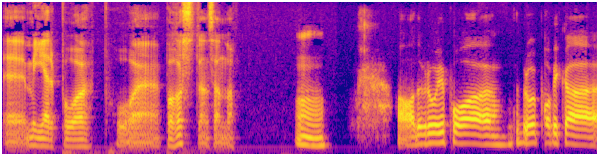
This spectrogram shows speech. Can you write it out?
eh, mer på, på, eh, på hösten sen då. Mm. Ja, det beror ju på, det beror på vilka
